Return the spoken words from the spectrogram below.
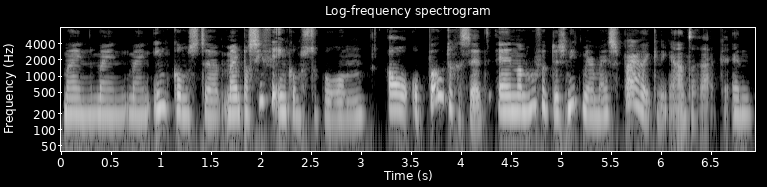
mijn, mijn, mijn inkomsten, mijn passieve inkomstenbron al op poten gezet. En dan hoef ik dus niet meer mijn spaarrekening aan te raken. En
